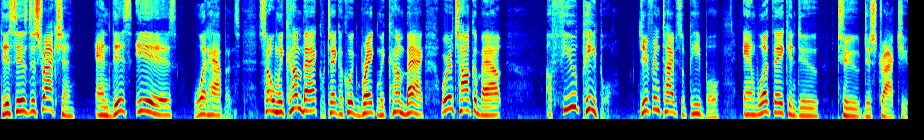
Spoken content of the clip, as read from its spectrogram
this is distraction. And this is what happens. So when we come back, we'll take a quick break. When we come back, we're going to talk about a few people, different types of people, and what they can do to distract you.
